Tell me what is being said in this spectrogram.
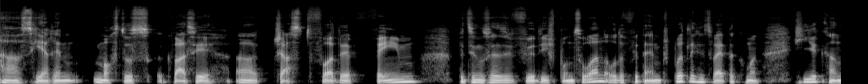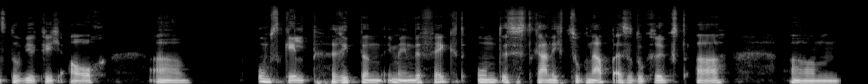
äh, Serien machst du es quasi äh, just for the fame, beziehungsweise für die Sponsoren oder für dein sportliches Weiterkommen. Hier kannst du wirklich auch äh, ums Geld rittern im Endeffekt und es ist gar nicht zu knapp. Also du kriegst äh, ähm,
